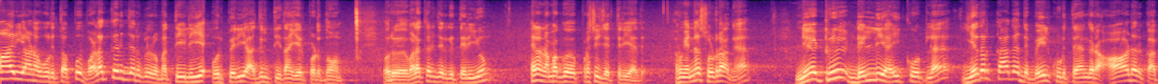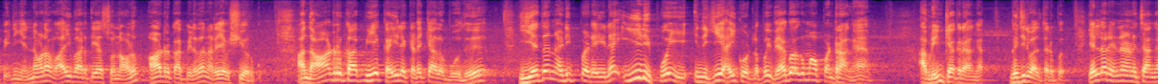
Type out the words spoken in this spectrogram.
மாதிரியான ஒரு தப்பு வழக்கறிஞர்கள் மத்தியிலேயே ஒரு பெரிய அதிருப்தி தான் ஏற்படுத்தும். ஒரு வழக்கறிஞருக்கு தெரியும். ஏன்னா நமக்கு ப்ரொசீஜர் தெரியாது. அவங்க என்ன சொல்கிறாங்க நேற்று டெல்லி ஹைகோர்ட்டில் எதற்காக இந்த பெயில் கொடுத்தேங்கிற ஆர்டர் காப்பி நீங்கள் என்ன வேணால் வாய் வார்த்தையாக சொன்னாலும் ஆர்டர் காப்பியில் தான் நிறைய விஷயம் இருக்கும். அந்த ஆர்டர் காப்பியே கையில் கிடைக்காத போது எதன் அடிப்படையில் ஈடி போய் இன்றைக்கி ஹைகோர்ட்டில் போய் வேக வேகமாக பண்ணுறாங்க அப்படின்னு கேட்குறாங்க கெஜ்ரிவால் தரப்பு. எல்லோரும் என்ன நினச்சாங்க?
